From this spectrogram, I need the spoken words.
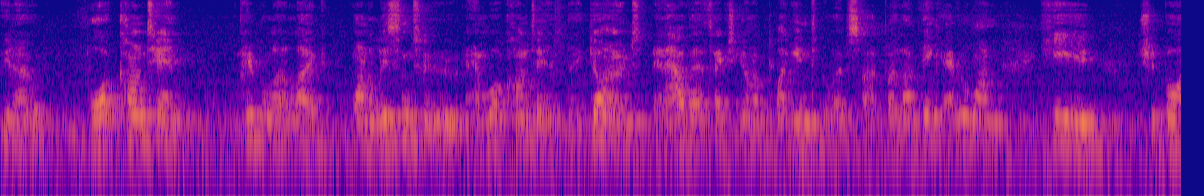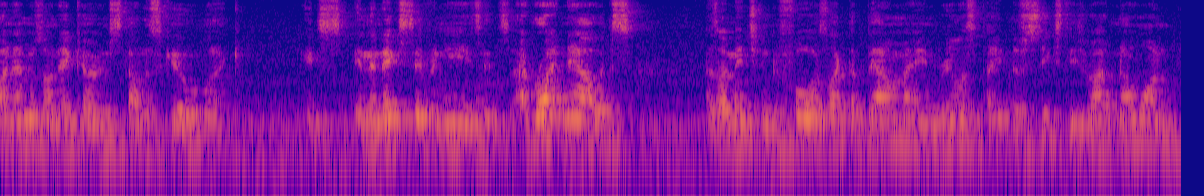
you know what content people are like want to listen to and what content they don't and how that's actually going to plug into the website. But i think everyone here should buy an amazon echo and start a skill like it's in the next seven years it's uh, right now it's as i mentioned before it's like the balmain real estate in the 60s right? No one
